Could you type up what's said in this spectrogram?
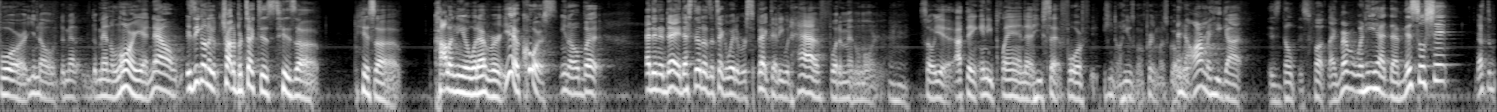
for you know the the Mandalorian. Now, is he going to try to protect his his uh his uh colony or whatever? Yeah, of course. You know, but at the end of the day, that still doesn't take away the respect that he would have for the Mandalorian. Mm-hmm. So yeah, I think any plan that he set forth, you know, he was going to pretty much go. And with. the armor he got is dope as fuck. Like remember when he had that missile shit? That's the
